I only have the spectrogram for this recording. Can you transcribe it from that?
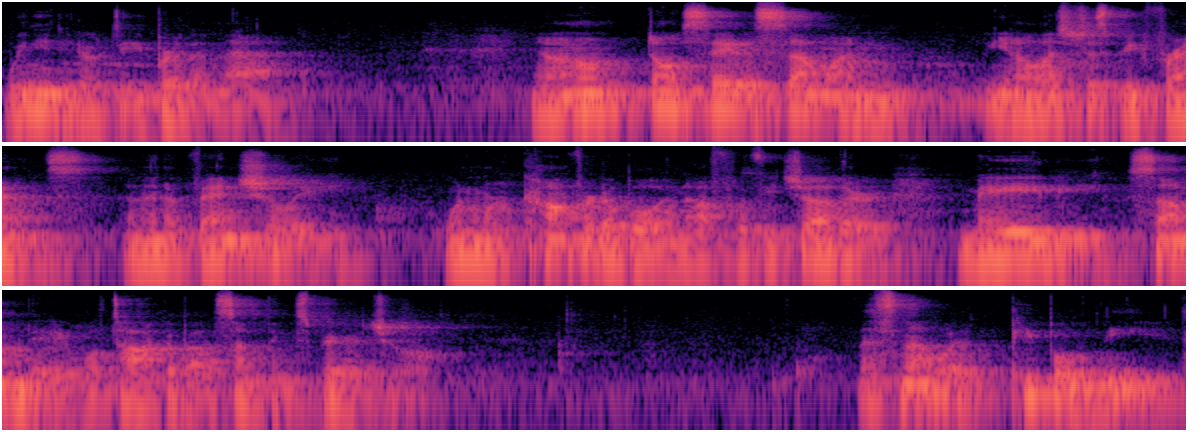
We need to go deeper than that. You know, don't, don't say to someone, you know, let's just be friends. And then eventually, when we're comfortable enough with each other, maybe someday we'll talk about something spiritual. That's not what people need.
